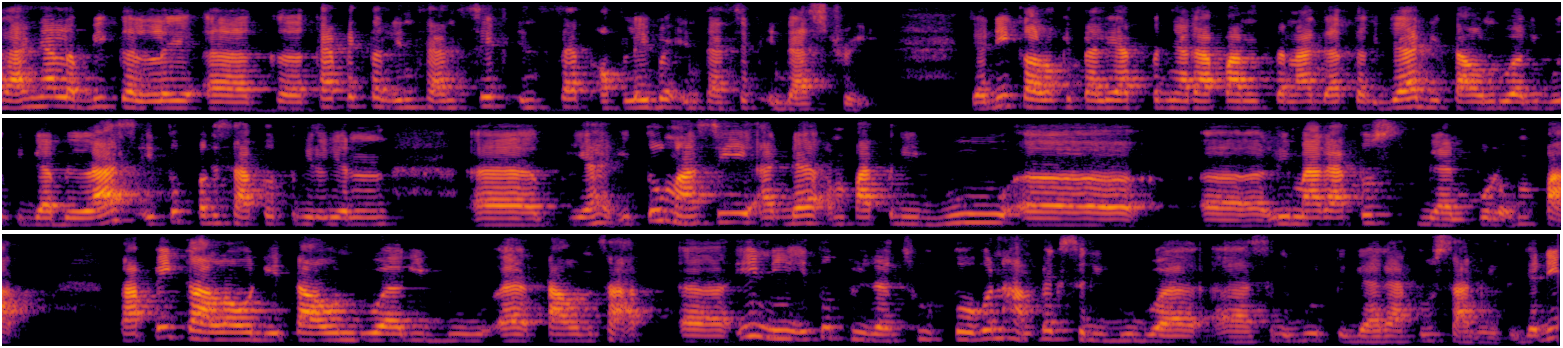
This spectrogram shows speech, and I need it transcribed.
arahnya lebih ke uh, ke capital intensive instead of labor intensive industry. Jadi kalau kita lihat penyerapan tenaga kerja di tahun 2013 itu per satu triliun uh, ya itu masih ada 4.594 tapi kalau di tahun 2000 eh, tahun saat eh, ini itu sudah turun hampir 1.300-an eh, gitu. Jadi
